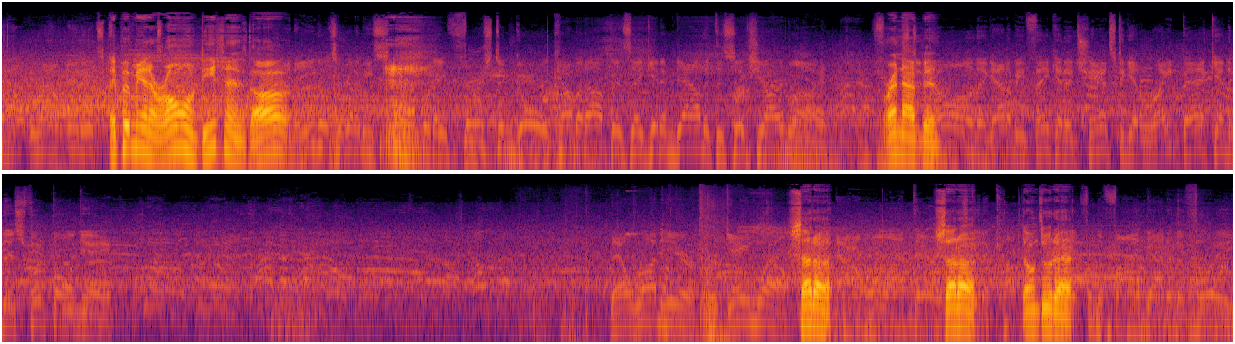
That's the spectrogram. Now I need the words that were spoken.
Out route, it's They put me in the wrong defense, dog. And the Eagles are going to be set with a first and goal coming up as they get him down at the six-yard line. Run that First thinking a chance to get right back into this football game. They'll run here with Gainwell. Shut up. Not a whole lot there. Shut up. get a couple Don't do that. get From the five down to the three.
